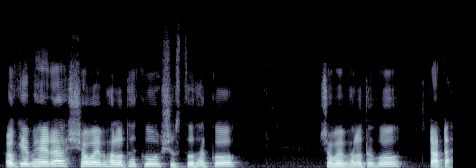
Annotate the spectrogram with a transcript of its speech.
ওকে ভাইয়েরা, সবাই ভালো থাকো, সুস্থ থাকো। সবাই ভালো থাকো টাটা।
